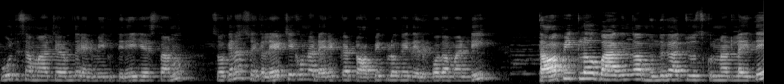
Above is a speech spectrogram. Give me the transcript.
పూర్తి సమాచారంతో నేను మీకు తెలియజేస్తాను. సో ఓకేనా సో ఇక లేట్ చేయకుండా డైరెక్ట్గా టాపిక్లోకి అయితే వెళ్ళిపోదామండి. టాపిక్లో భాగంగా ముందుగా చూసుకున్నట్లయితే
